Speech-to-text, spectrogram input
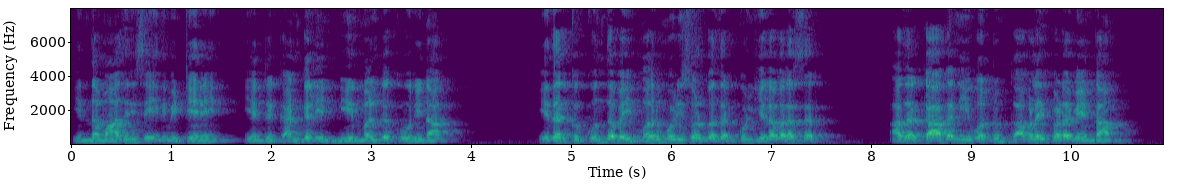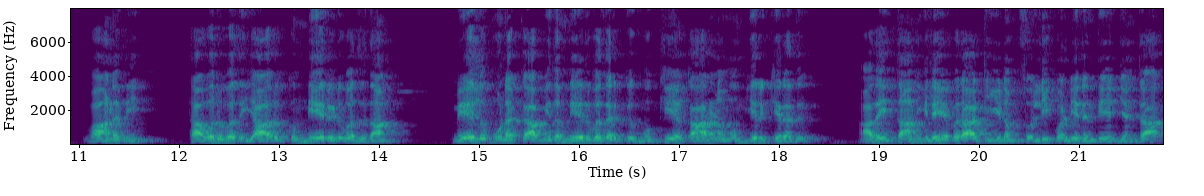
இந்த மாதிரி செய்துவிட்டேனே என்று கண்களில் நீர்மல்க கூறினாள். இதற்கு குந்தவை மறுமொழி சொல்வதற்குள் இளவரசர். அதற்காக நீ ஒன்றும் கவலைப்பட வேண்டாம். வானதி தவறுவது யாருக்கும் நேரிடுவதுதான். மேலும் உனக்கு அவ்விதம் நேருவதற்கு முக்கிய காரணமும் இருக்கிறது. அதைத்தான் இளைய பிராட்டியிடம் சொல்லிக் கொண்டிருந்தேன் என்றார்.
